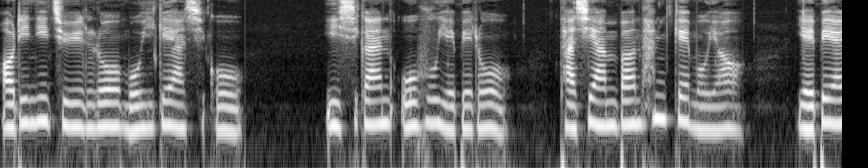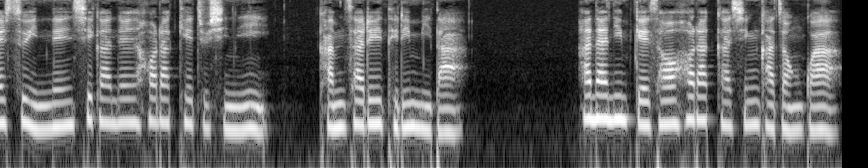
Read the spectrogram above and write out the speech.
어린이 주일로 모이게 하시고 이 시간 오후 예배로 다시 한번 함께 모여 예배할 수 있는 시간을 허락해 주시니 감사를 드립니다. 하나님께서 허락하신 가정과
